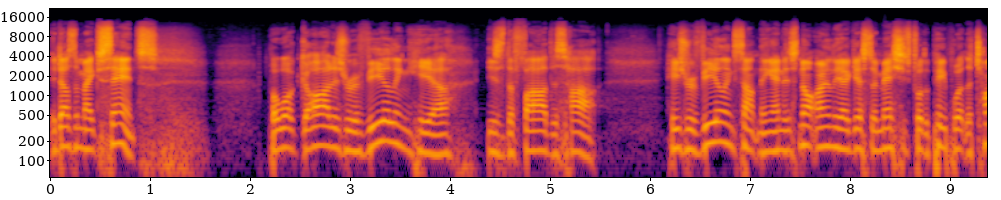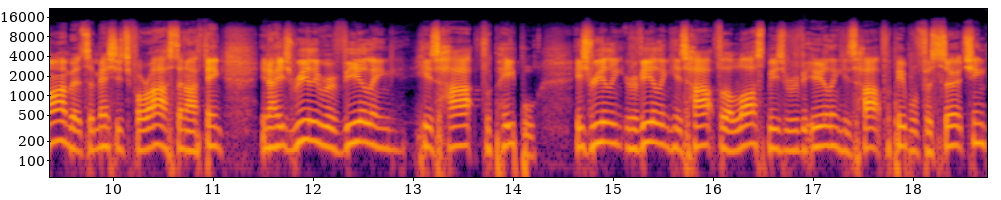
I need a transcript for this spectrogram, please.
It doesn't make sense. But what God is revealing here is the Father's heart he's revealing something and it's not only i guess a message for the people at the time but it's a message for us. And i think you know he's really revealing his heart for people. He's really revealing his heart for the lost but he's revealing his heart for people for searching.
